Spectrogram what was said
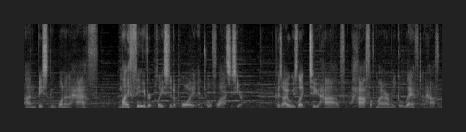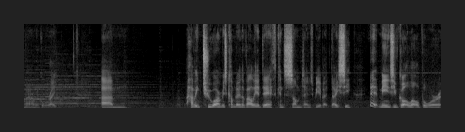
and basically one and a half. My favorite place to deploy in Tol Falas is here because I always like to have half of my army go left and half of my army go right. Um, having two armies come down the Valley of Death can sometimes be a bit dicey. It means you've got a little more,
